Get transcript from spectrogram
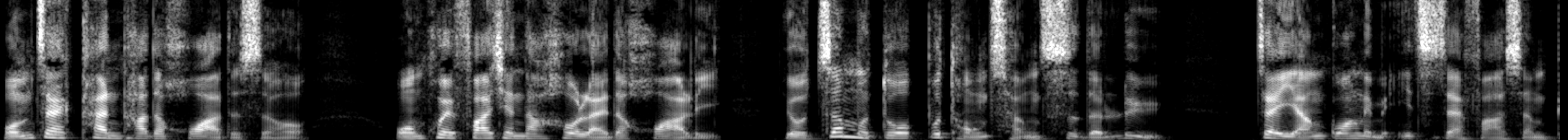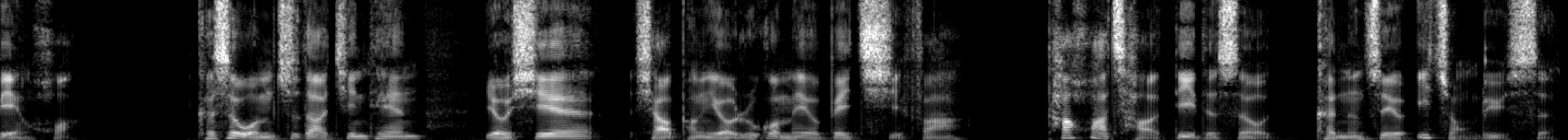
我们在看他的画的时候，我们会发现他后来的画里有这么多不同层次的绿，在阳光里面一直在发生变化。可是我们知道，今天有些小朋友如果没有被启发，他画草地的时候，可能只有一种绿色。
